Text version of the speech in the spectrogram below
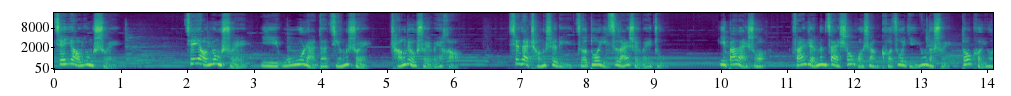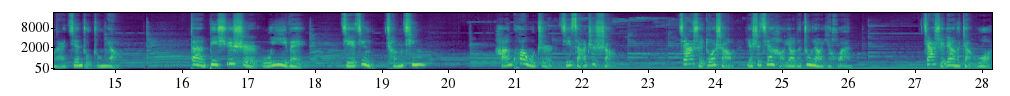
煎药用水。煎药用水以无污染的井水、长流水为好。现在城市里则多以自来水为主。一般来说，凡人们在生活上可做饮用的水，都可用来煎煮中药，但必须是无异味、洁净澄清、含矿物质及杂质少。加水多少也是煎好药的重要一环。加水量的掌握，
